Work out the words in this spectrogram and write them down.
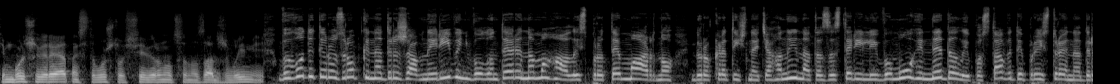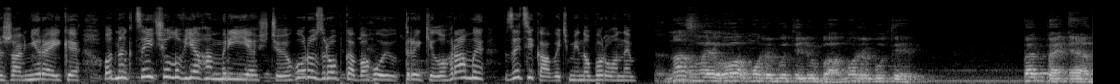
тем больше вероятность того, что все вернутся назад живыми. Виводити розробки на державний рівень волонтери намагались, проте марно. Бюрократична тяганина та застарілі вимоги не дали поставити пристрої на державні рейки. Однак цей чолов'яга мріє, що його розробка вагою 3 кілограми зацікавить Міноборони. Назва його може бути люба, може бути ППН,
